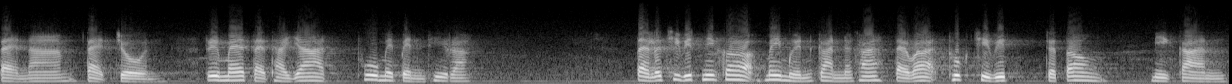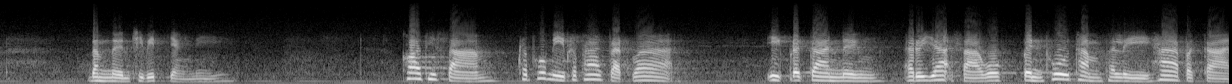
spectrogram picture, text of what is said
แต่น้ำแต่โจร หรือแม้แต่ทายาทผู้ไม่เป็นที่รัก แต่ละชีวิตนี่ก็ไม่เหมือนกันนะคะ แต่ว่าทุกชีวิตจะต้องมีการดำเนินชีวิตอย่างนี้ ข้อที่สาม ระผู้มีพระภาคตรัสว่า อีกประการหนึ่ง อริยะสาวกเป็นผู้ทำผลีห้าประการ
